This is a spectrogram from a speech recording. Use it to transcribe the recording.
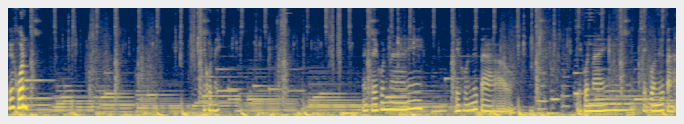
เฮ้ยคนมีคนไหมใช่คนไหมใช่คนหรือเปล่าใช่คนไหมใช่คนหรือเปล่า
